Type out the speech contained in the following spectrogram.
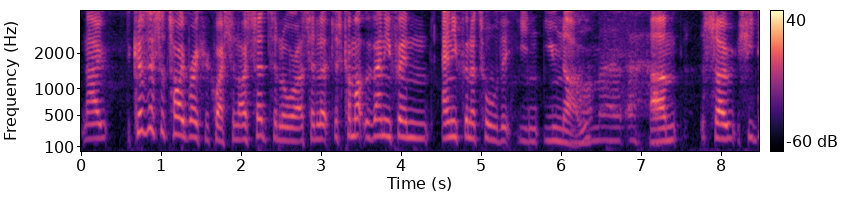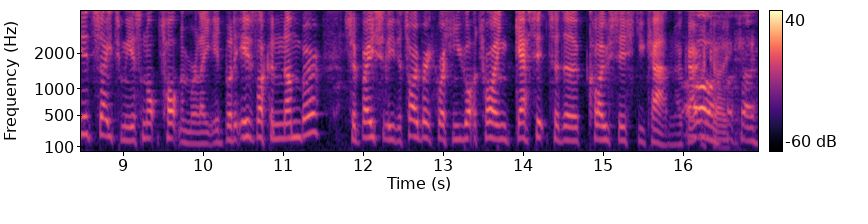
Now, because it's a tiebreaker question, I said to Laura, I said, look, just come up with anything, anything at all that you you Oh know. man, Um, so she did say to me it's not Tottenham related, but it is like a number. So basically, the tiebreaker question, you've got to try and guess it to the closest you can. Okay. oh, Okay. okay.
